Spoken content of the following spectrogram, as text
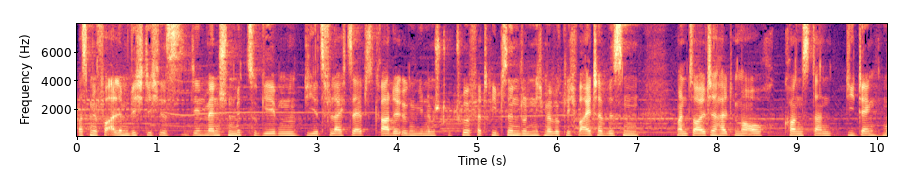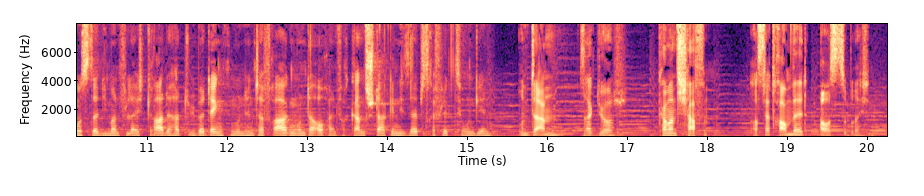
Was mir vor allem wichtig ist, den Menschen mitzugeben, die jetzt vielleicht selbst gerade irgendwie in einem Strukturvertrieb sind und nicht mehr wirklich weiter wissen. Man sollte halt immer auch konstant die Denkmuster, die man vielleicht gerade hat, überdenken und hinterfragen und da auch einfach ganz stark in die Selbstreflexion gehen. Und dann, sagt Josh, kann man es schaffen, aus der Traumwelt auszubrechen.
